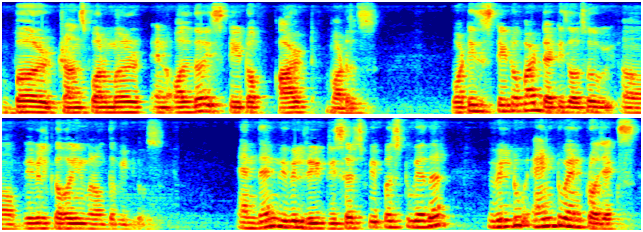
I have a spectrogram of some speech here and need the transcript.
BERT, transformer and all the state of art models. What is state of art? That is also uh, we will cover in one of the videos. and then we will read research papers together. We will do end-to-end projects.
